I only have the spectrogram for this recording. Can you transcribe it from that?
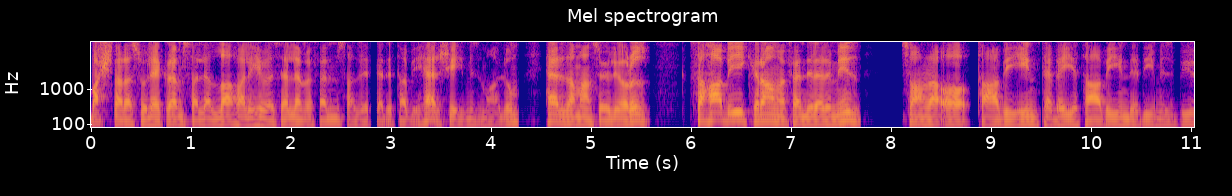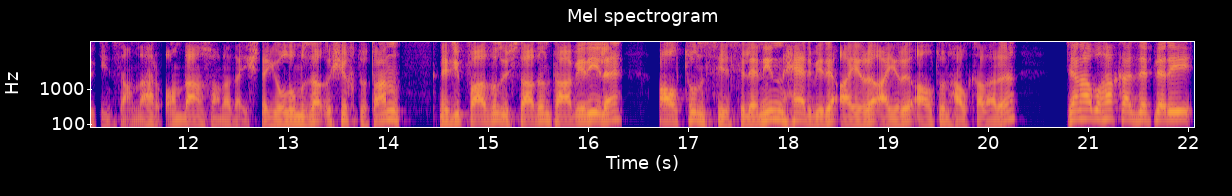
başta Resul-i Ekrem sallallahu aleyhi ve sellem Efendimiz Hazretleri tabii her şeyimiz malum. Her zaman söylüyoruz. Sahabe-i kiram efendilerimiz sonra o tabi'in, tebe-i tabi'in dediğimiz büyük insanlar ondan sonra da işte yolumuza ışık tutan Necip Fazıl Üstad'ın tabiriyle altın silsilenin her biri ayrı ayrı altın halkaları. Cenab-ı Hak Hazretleri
